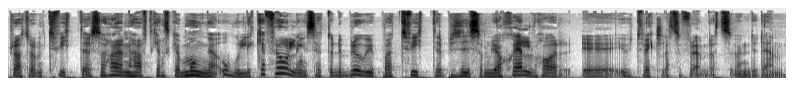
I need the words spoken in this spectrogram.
pratar om Twitter, så har jag nog haft ganska många olika förhållningssätt. Och det beror ju på att Twitter, precis som jag själv, har eh, utvecklats och förändrats under den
